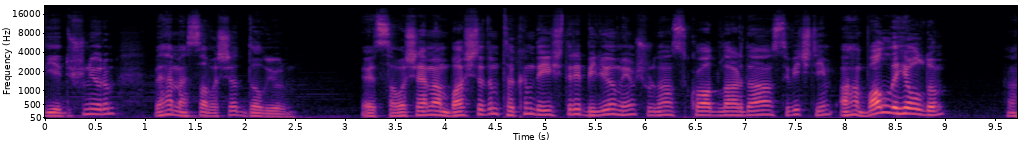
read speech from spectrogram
diye düşünüyorum. Ve hemen savaşa dalıyorum. Evet savaşa hemen başladım. Takım değiştirebiliyor muyum? Şuradan squadlardan switch diyeyim. Aha vallahi oldum. Heh.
